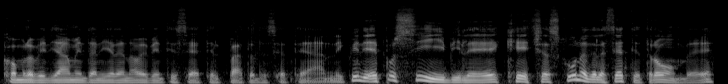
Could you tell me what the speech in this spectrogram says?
come lo vediamo in Daniele 9:27, il patto dei sette anni. Quindi è possibile che ciascuna delle sette trombe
